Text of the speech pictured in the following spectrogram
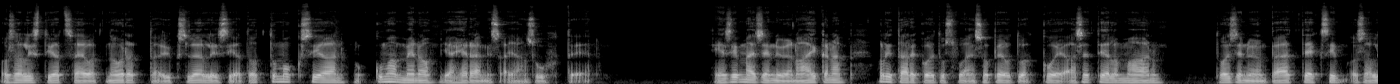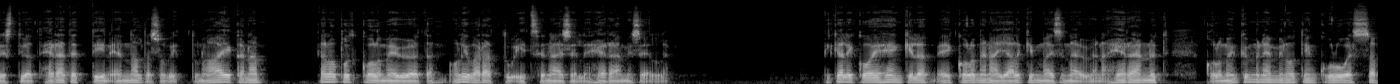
Osallistujat saivat noudattaa yksilöllisiä tottumuksiaan nukkumaan meno- ja heräämisajan suhteen. Ensimmäisen yön aikana oli tarkoitus vain sopeutua koeasetelmaan. Toisen yön päätteeksi osallistujat herätettiin ennalta sovittuna aikana ja loput kolme yötä oli varattu itsenäiselle heräämiselle. Mikäli koehenkilö ei kolmena jälkimmäisenä yönä herännyt 30 minuutin kuluessa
